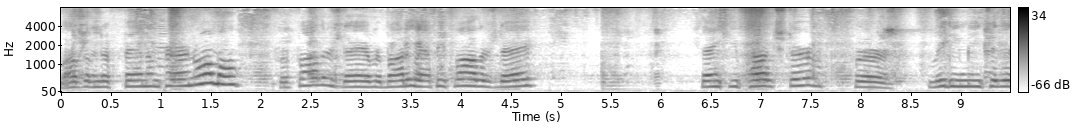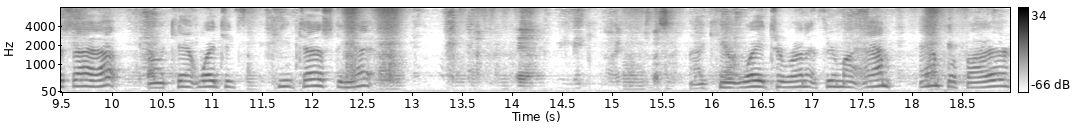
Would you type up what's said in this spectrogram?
Welcome to Phantom Paranormal for Father's Day, everybody. Happy Father's Day. Thank you, Pugster, for leading me to this app. I can't wait to keep testing it. I can't wait to run it through my amp amplifier.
